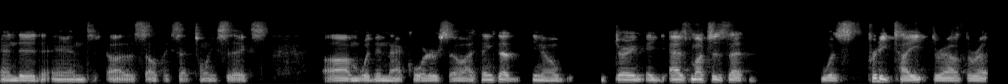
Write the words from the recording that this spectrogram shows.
ended, and uh, the Celtics had 26 um, within that quarter. So I think that you know, during as much as that was pretty tight throughout the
